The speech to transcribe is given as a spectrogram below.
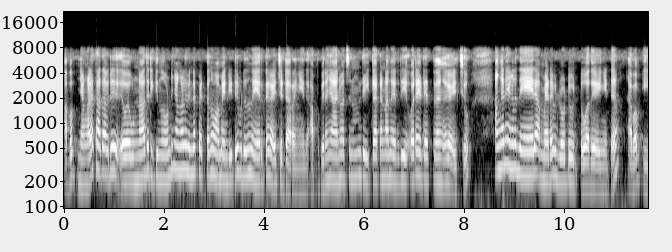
അപ്പം ഞങ്ങളെ കഥ അവർ ഉണ്ണാതിരിക്കുന്നതുകൊണ്ട് ഞങ്ങൾ പിന്നെ പെട്ടെന്ന് പോകാൻ വേണ്ടിയിട്ട് ഇവിടുന്ന് നേരത്തെ കഴിച്ചിട്ട് ഇറങ്ങിയത്. അപ്പോൾ പിന്നെ ഞാനും അച്ഛനും ലേറ്റ് ആക്കണ്ടെന്ന് കരുതി ഒരിടത്ത് അങ്ങ് കഴിച്ചു. അങ്ങനെ ഞങ്ങൾ നേരെ അമ്മയുടെ വീട്ടിലോട്ട് വിട്ടു അത് കഴിഞ്ഞിട്ട്. അപ്പം ഈ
